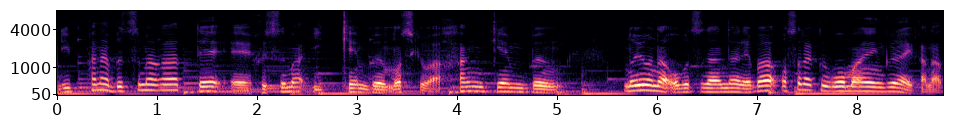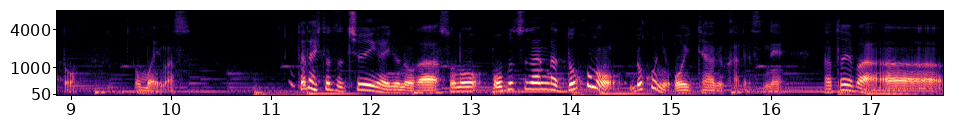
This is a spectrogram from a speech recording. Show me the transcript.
立派な仏間があって、えー、襖1軒分もしくは半軒分のようなお仏壇であればおそらく5万円ぐらいかなと思います。ただ一つ注意がいるのがそのお仏壇がどこのどこに置いてあるかですね。例えば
